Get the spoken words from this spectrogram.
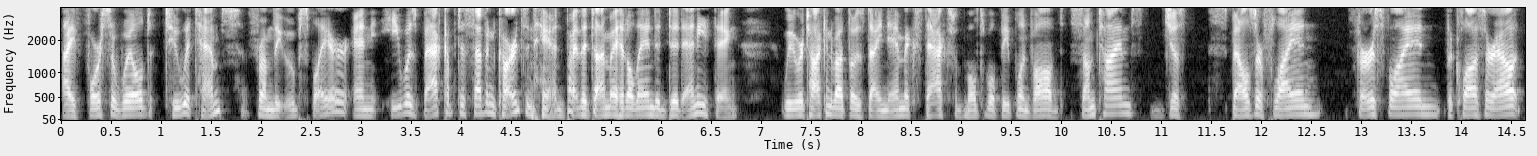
I force of willed two attempts from the Oops player, and he was back up to seven cards in hand by the time I hit a land and did anything we were talking about those dynamic stacks with multiple people involved. Sometimes just spells are flying, furs flying, the claws are out,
